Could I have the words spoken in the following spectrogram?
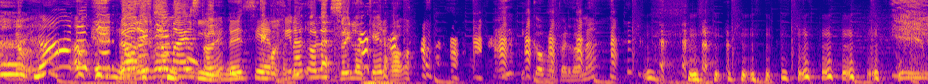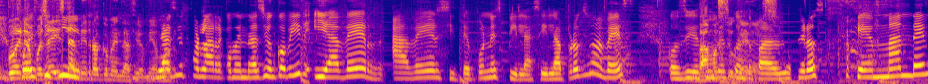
No, No, no es cierto. No, es broma esto, ¿eh? no es ¿Te imaginas? Hola, soy loquero. ¿Y cómo, perdona? bueno, pues, ahí Chiqui, está mi recomendación, mi amor. Gracias por la recomendación COVID y a ver, a ver si te pones pilas y la próxima vez consigues Vamos un descuento together. para los loqueros que manden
